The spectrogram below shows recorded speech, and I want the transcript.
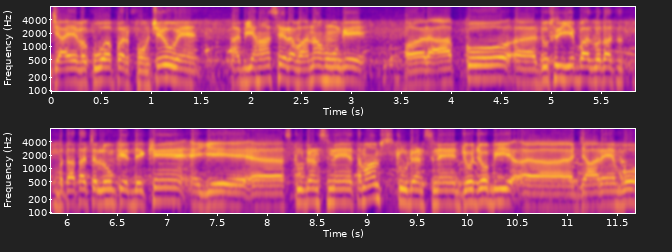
جائے وقوع پر پہنچے ہوئے ہیں۔ اب یہاں سے روانہ ہوں گے اور آپ کو دوسری یہ بات بتاتا چلوں کہ دیکھیں، یہ اسٹوڈنٹس نے، تمام اسٹوڈنٹس نے جو جو بھی جا رہے ہیں وہ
